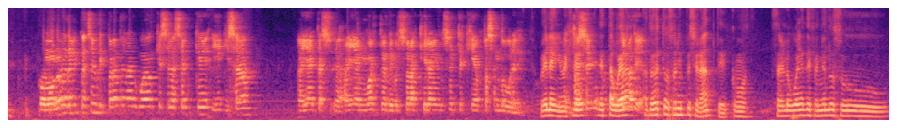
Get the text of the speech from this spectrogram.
como lo van a tener que hacer disparando al weón que se le acerque y quizás hayan, hayan muertes de personas que eran inocentes que iban pasando por ahí. Oye, las imágenes Entonces, esta weá, a todo esto son impresionantes. Como salen los weones defendiendo su,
